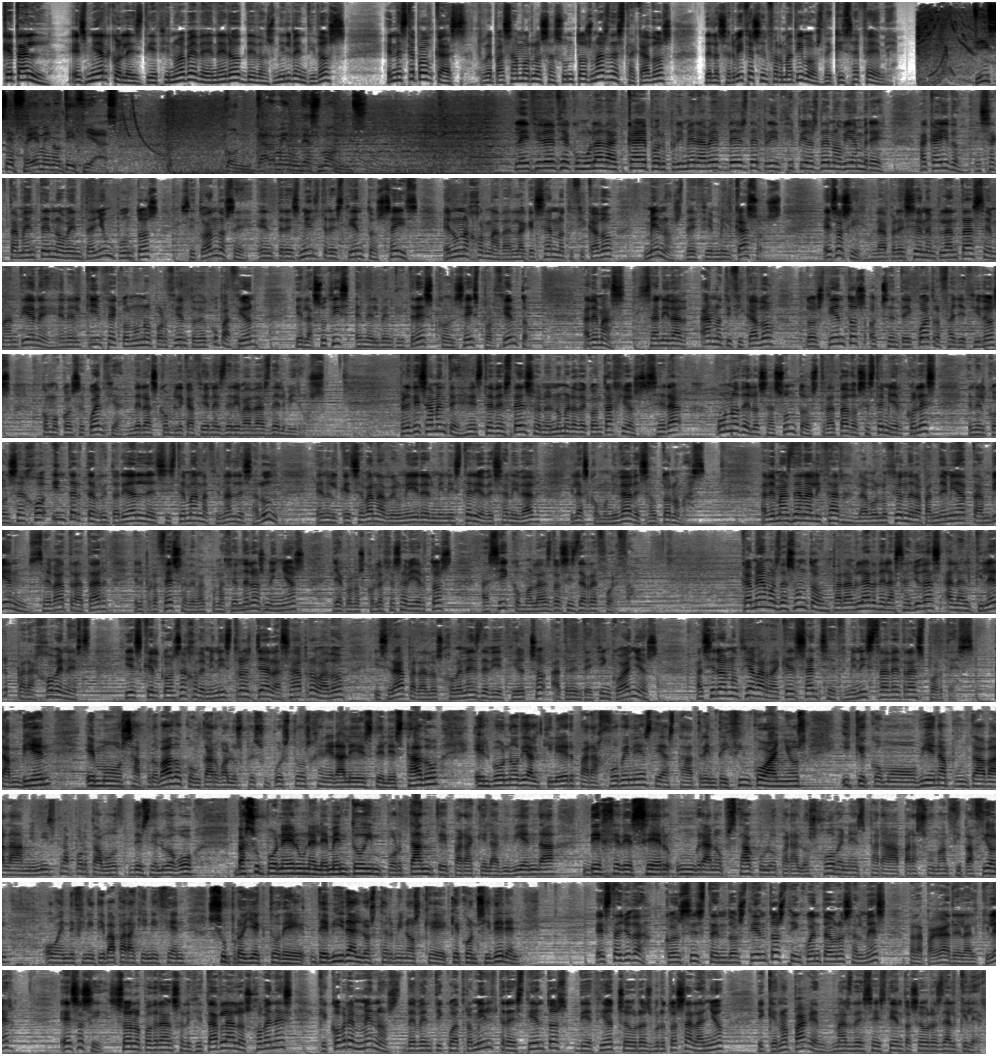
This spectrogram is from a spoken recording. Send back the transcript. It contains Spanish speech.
¿Qué tal? Es miércoles 19 de enero de 2022. En este podcast repasamos los asuntos más destacados de los servicios informativos de XFM. XFM Noticias con Carmen Desmonts. La incidencia acumulada cae por primera vez desde principios de noviembre. Ha caído exactamente 91 puntos, situándose en 3.306 en una jornada en la que se han notificado menos de 100.000 casos. Eso sí, la presión en planta se mantiene en el 15,1% de ocupación y en las UCIs en el 23,6%. Además, Sanidad ha notificado 284 fallecidos como consecuencia de las complicaciones derivadas del virus. Precisamente este descenso en el número de contagios será uno de los asuntos tratados este miércoles en el Consejo Interterritorial del Sistema Nacional de Salud, en el que se van a reunir el Ministerio de Sanidad y las comunidades autónomas. Además de analizar la evolución de la pandemia, también se va a tratar el proceso de vacunación de los niños, ya con los colegios abiertos, así como las dosis de refuerzo. Cambiamos de asunto para hablar de las ayudas al alquiler para jóvenes. Y es que el Consejo de Ministros ya las ha aprobado y será para los jóvenes de 18 a 35 años. Así lo anunciaba Raquel Sánchez, ministra de Transportes. También hemos aprobado, con cargo a los presupuestos generales del Estado, el bono de alquiler para jóvenes de hasta 35 años y que, como bien apuntaba la ministra portavoz, desde luego va a suponer un elemento importante para que la vivienda deje de ser un gran obstáculo para los jóvenes, para, su emancipación o, en definitiva, para que inicien su proyecto de, vida en los términos que, que consideren. Esta ayuda consiste en 250 euros al mes para pagar el alquiler. Eso sí, solo podrán solicitarla los jóvenes que cobren menos de 24.318 euros brutos al año y que no paguen más de 600 euros de alquiler.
